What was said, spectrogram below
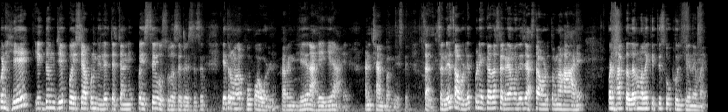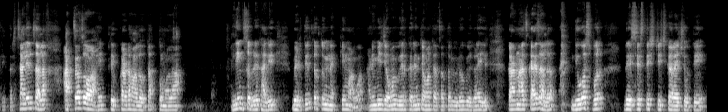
पण हे एकदम जे पैसे आपण दिले त्याच्याने पैसे वसूल असे ड्रेसेस आहेत. हे तर मला खूप आवडलं कारण घेर आहे हे आहे. आणि छान पण दिसते. चालेल सगळेच आवडलेत पण एखादा सगळ्यामध्ये जास्त आवडतो ना हा आहे. पण हा कलर मला किती सूट होईल ते नाही माहिती. तर चालेल चला. आजचा जो आहे फ्लिपकार्ट हॉल होता तुम्हाला लिंक सगळे खाली भेटतील तर तुम्ही नक्की मागवा. आणि मी जेव्हा वेअर करेन तेव्हा त्याचा तर व्हिडिओ वेगळा येईल. कारण आज काय झालं दिवसभर ड्रेसेस ते स्टिच करायचे होते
